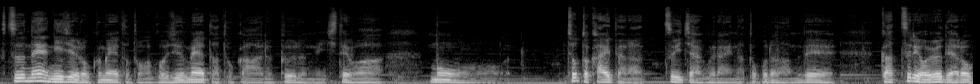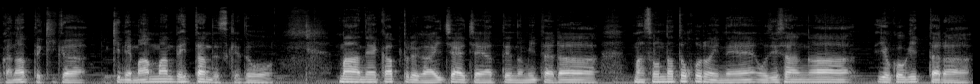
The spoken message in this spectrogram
普通ね26メーーとか50メーーとかあるプールにしてはもうちょっと書いたらついちゃうぐらいなところなんでがっつり泳いでやろうかなって気が気で満々で行ったんですけどまあねカップルがイチャイチャやってるの見たらまあそんなところにねおじさんが横切ったら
